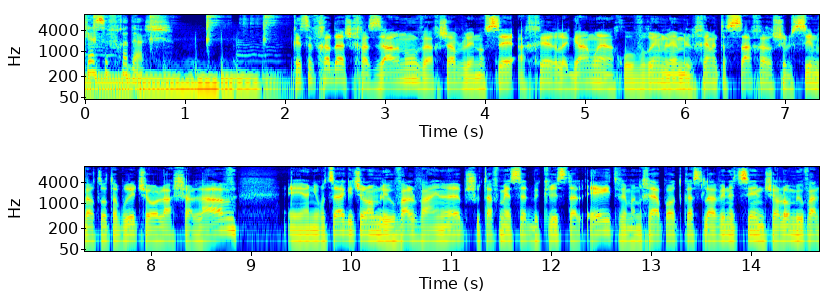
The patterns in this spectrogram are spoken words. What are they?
כסף חדש. כסף חדש חזרנו ועכשיו לנושא אחר לגמרי אנחנו עוברים למלחמת הסחר של סין וארצות הברית שעולה שלב. אה, אני רוצה להגיד שלום ליובל ויינרב שותף מייסד בקריסטל 8 ומנחה הפודקאסט להבין את סין שלום יובל.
